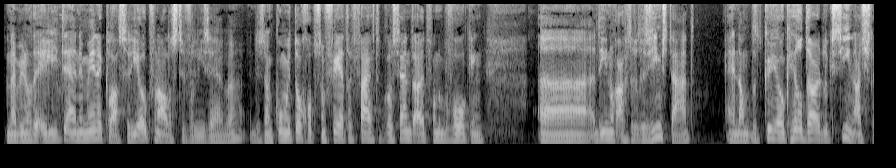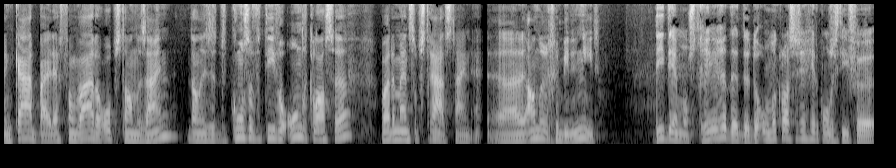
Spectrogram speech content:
Dan heb je nog de elite en de middenklasse die ook van alles te verliezen hebben. Dus dan kom je toch op zo'n 40, 50 procent uit van de bevolking... Die nog achter het regime staat. En dan, dat kun je ook heel duidelijk zien. Als je er een kaart bij legt van waar de opstanden zijn... dan is het de conservatieve onderklasse waar de mensen op straat staan. Uh, andere gebieden niet. Die demonstreren, de, de, de onderklasse zeg je, de conservatieve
